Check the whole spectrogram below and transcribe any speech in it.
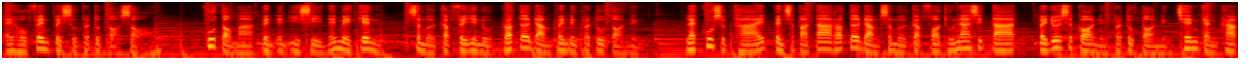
ไอโฮเฟนไป0ประตูต่อ 2 คู่ต่อมาเป็น NEC ในเมเกนเสมอกับเฟยนูดรอตเตอร์ดัมไป 1 ประตูต่อ 1 และคู่สุดท้ายเป็นสปาร์ตารอตเตอร์ดัมเสมอกับฟอร์ตูนาซิตาร์ไปด้วยสกอร์ 1 ประตูต่อ 1 เช่นกันครับ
